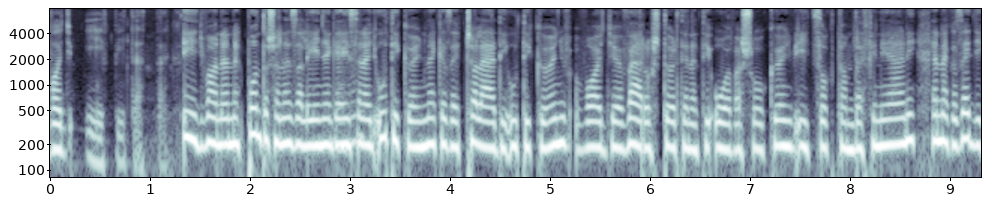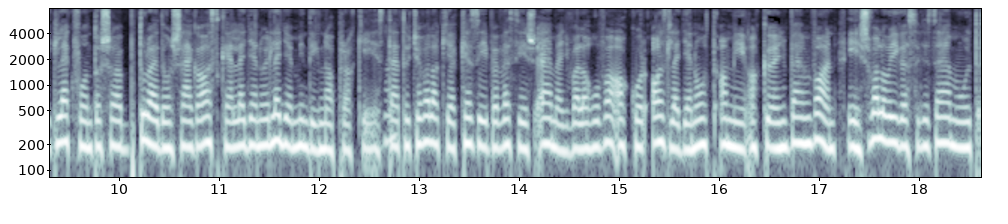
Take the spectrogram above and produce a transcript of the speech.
vagy építettek. Így van, ennek pontosan ez a lényege, hiszen egy utikönyvnek ez egy családi utikönyv, vagy várostörténeti olvasókönyv, így szoktam definiálni. Ennek az egyik legfontosabb tulajdonsága az kell legyen, hogy legyen mindig napra kész. Tehát, hogyha valaki a kezébe veszi és elmegy valahova, akkor az legyen ott, ami a könyvben van. És való igaz, hogy az elmúlt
